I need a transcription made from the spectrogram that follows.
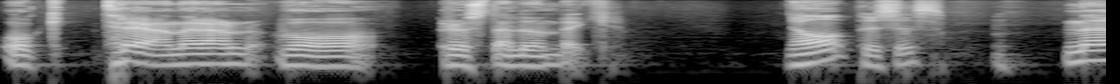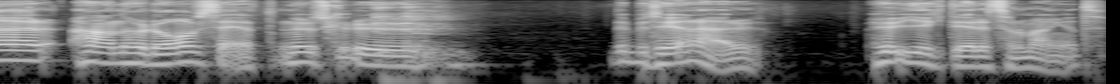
och tränaren var Rustan Lundbäck. Ja, precis. När han hörde av sig att nu ska du debutera här, hur gick det resonemanget?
